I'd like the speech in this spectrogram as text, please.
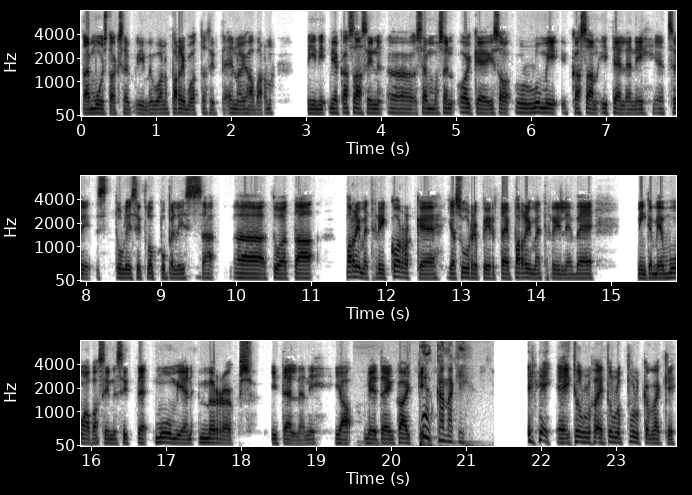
tai muistaakseni viime vuonna, pari vuotta sitten, en ole ihan varma, niin, niin minä kasasin semmoisen oikein iso lumikasan itselleni, että se tuli sitten loppupelissä ö, tuota, pari metriä korkea ja suurin piirtein pari metriä leveä, minkä minä muovasin sitten muumien möröksi itselleni. Ja minä tein kaikki... Pulkkamäki! Ei, ei tullut, ei tullut pulkkamäki,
